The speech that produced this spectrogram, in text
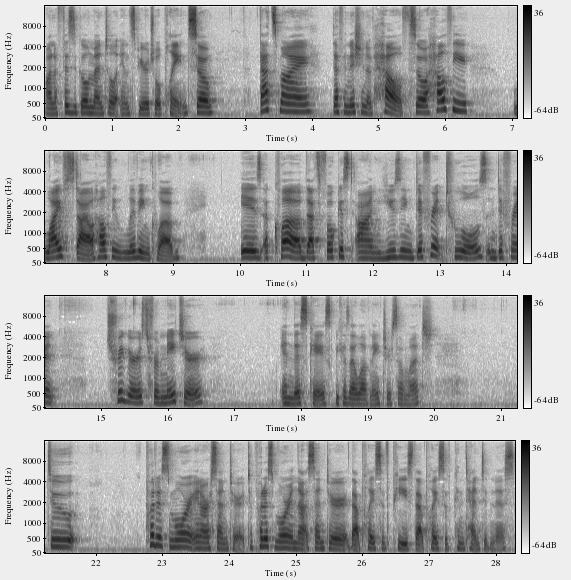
on a physical, mental, and spiritual plane. So that's my definition of health. So a healthy lifestyle, healthy living club is a club that's focused on using different tools and different triggers from nature, in this case, because I love nature so much, to put us more in our center, to put us more in that center, that place of peace, that place of contentedness,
